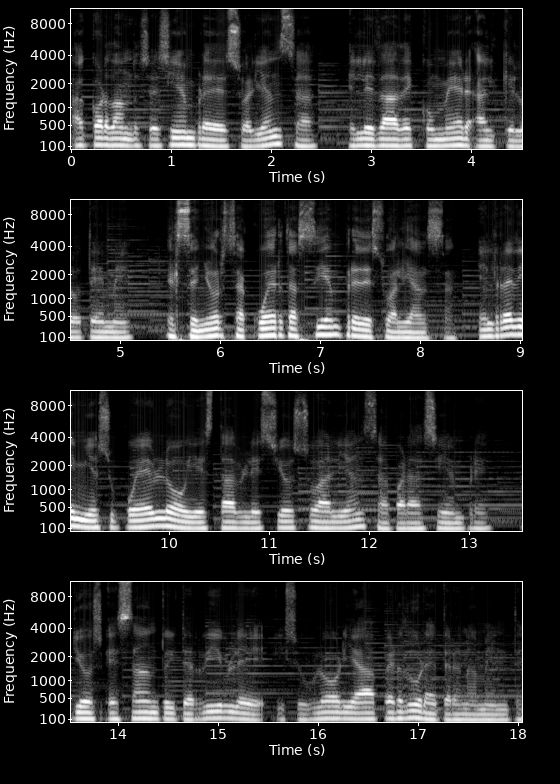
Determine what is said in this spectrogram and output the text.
Acordándose siempre de su alianza, Él le da de comer al que lo teme. El Señor se acuerda siempre de su alianza. Él redimió su pueblo y estableció su alianza para siempre. Dios es santo y terrible y su gloria perdura eternamente.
